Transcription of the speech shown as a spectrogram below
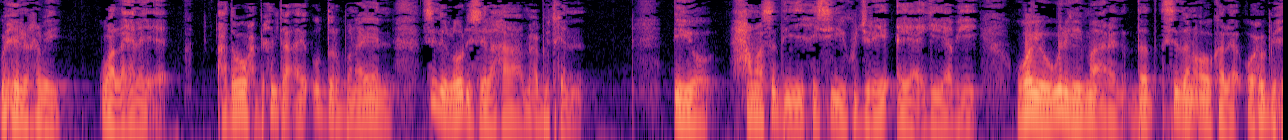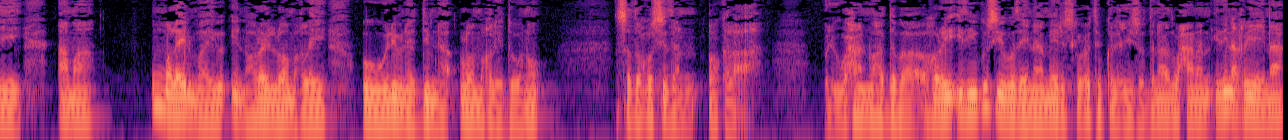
wixii la rabay waa la helay. Haddaba waxbixinta ay u durbanaayeen sidii loo dhisi lahaa macbudkan iyo xamaasaddii iyo xiisihii ku jiray ayaa iga yaabiyey. Waayo weligay ma arag dad sidan oo kale wax u bixiyey ama u malayn maayo in horey loo maqlay oo welibana dibna loo maqli doono. Sadaqo sidan oo kale ah weli waxaanu haddaba horey idiinku sii wadaynaa meeriska cutubka lix iyo soddonaad waxaanan idin akhriyaynaa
